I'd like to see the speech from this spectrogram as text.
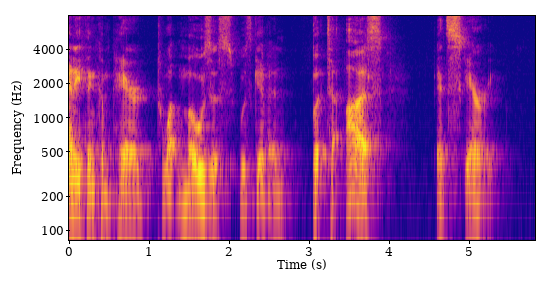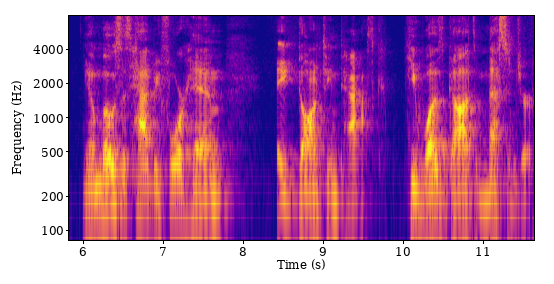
anything compared to what Moses was given, but to us, it's scary. You know, Moses had before him a daunting task. He was God's messenger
